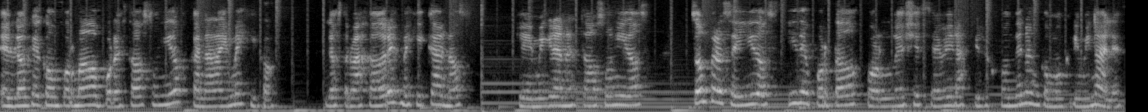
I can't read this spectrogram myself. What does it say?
el bloque conformado por Estados Unidos, Canadá y México. Los trabajadores mexicanos que emigran a Estados Unidos son perseguidos y deportados por leyes severas que los condenan como criminales.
